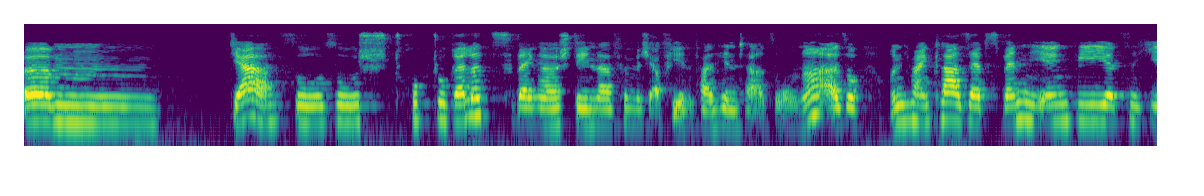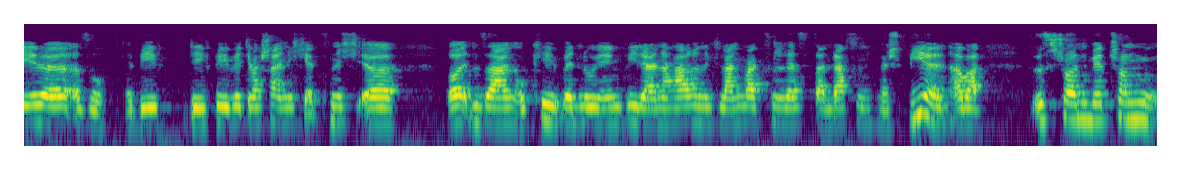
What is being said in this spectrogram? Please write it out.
ähm, ja, so, so strukturelle Zwänge stehen da für mich auf jeden Fall hinter. So, ne? Also, und ich meine, klar, selbst wenn irgendwie jetzt nicht jede, also der DFB wird wahrscheinlich jetzt nicht äh, Leuten sagen, okay, wenn du irgendwie deine Haare nicht lang wachsen lässt, dann darfst du nicht mehr spielen. Aber ist schon, wird schon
